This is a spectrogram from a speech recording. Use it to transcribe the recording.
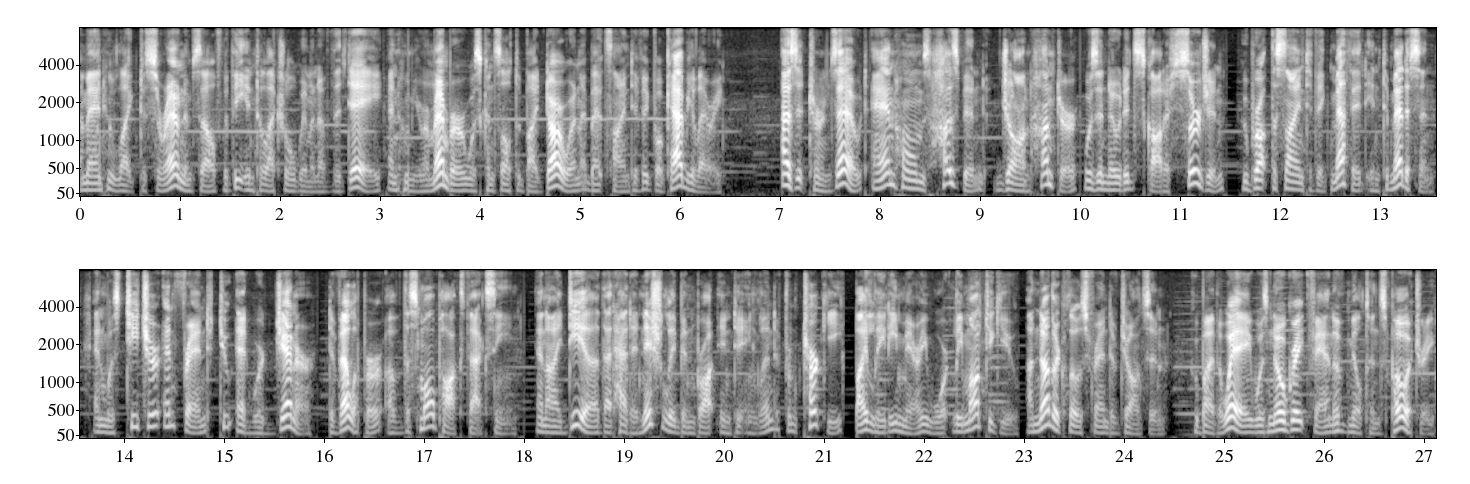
a man who liked to surround himself with the intellectual women of the day, and whom you remember was consulted by Darwin about scientific vocabulary. As it turns out, Anne Home's husband, John Hunter, was a noted Scottish surgeon who brought the scientific method into medicine and was teacher and friend to Edward Jenner, developer of the smallpox vaccine, an idea that had initially been brought into England from Turkey by Lady Mary Wortley Montagu, another close friend of Johnson, who by the way was no great fan of Milton's poetry.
